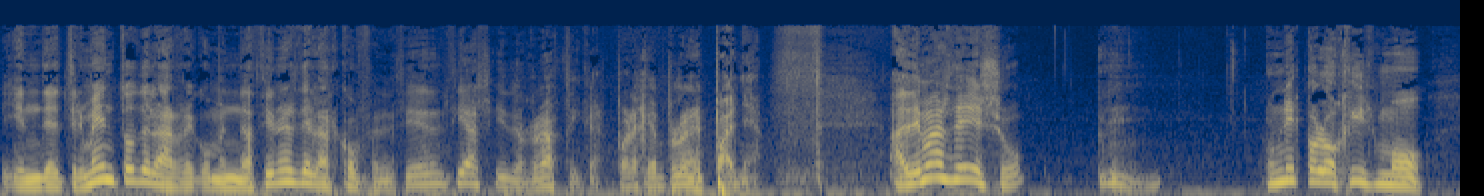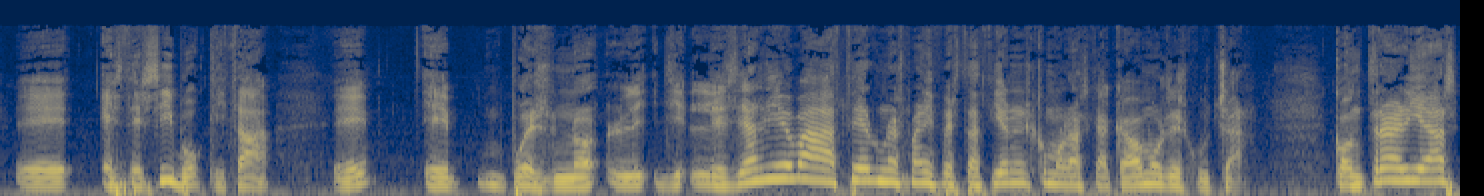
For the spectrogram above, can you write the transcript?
y en detrimento de las recomendaciones de las conferencias hidrográficas, por ejemplo en España. Además de eso, un ecologismo eh, excesivo, quizá, eh, eh, pues no, le- les ya lleva a hacer unas manifestaciones como las que acabamos de escuchar, contrarias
